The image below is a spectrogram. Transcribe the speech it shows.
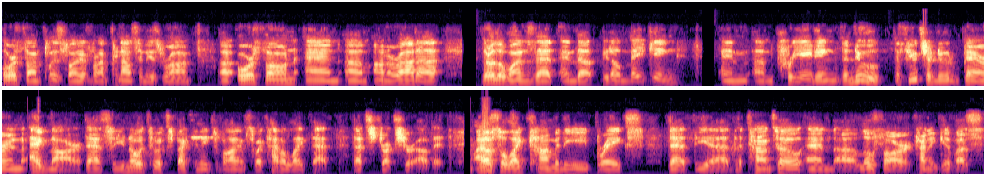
Orthon, please tell me if I'm pronouncing these wrong. Uh, Orthon and um, Honorata they're the ones that end up, you know, making and um, creating the new, the future new Baron Agnar. That's so you know what to expect in each volume. So I kind of like that that structure of it. I also like comedy breaks that the uh, the Tonto and uh, Lothar kind of give us.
